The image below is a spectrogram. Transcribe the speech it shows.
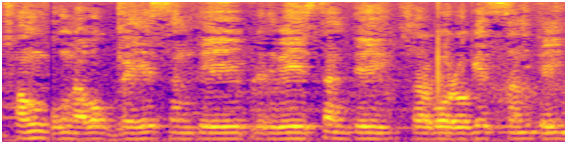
성공나복 레이산데 프리드베이산데 서버로게산데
